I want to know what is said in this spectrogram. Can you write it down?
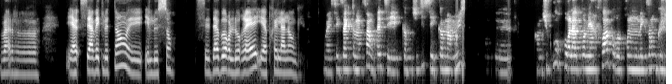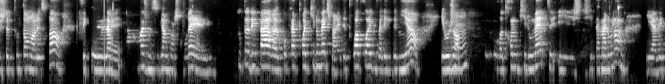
ra, et c'est avec le temps et, le son. C'est d'abord l'oreille et après la langue. Ouais, c'est exactement ça. En fait, c'est comme tu dis, c'est comme un muscle. Quand tu cours pour la première fois, pour reprendre mon exemple que je donne tout le temps dans le sport, c'est que la moi, je me souviens quand je courais, tout au départ, pour faire 3 km, je m'arrêtais trois fois, il me fallait une demi-heure. Et aujourd'hui, mmh pour 30 km et j'ai pas mal aux jambes. Et avec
